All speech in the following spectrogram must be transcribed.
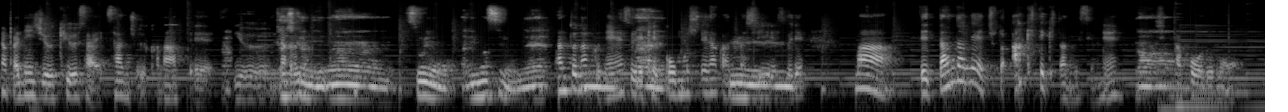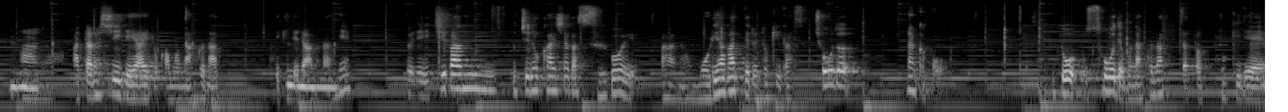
なんか29歳30かなっていう確かに、うん、そういうのありますよね。なんとなくね、うん。それで結婚もしてなかったし、はいそれでまあでだんだんねちょっと飽きてきたんですよね。シンガあポールも、ーあの新しい出会いとかもなくなってきてだんだん。ね、それで一番うちの会社がすごいあの盛り上がってる時がちょうどなんかこうどうそうでもなくなっちゃった時で、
